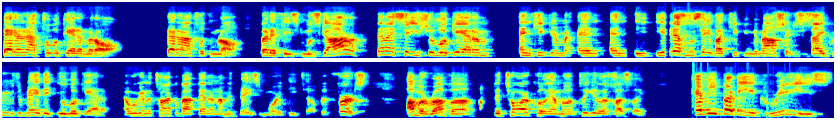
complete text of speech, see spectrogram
better not to look at him at all. Better not to look at him at all. But if he's Musgar, then I say you should look at him and keep your and and he doesn't say about keeping the mouth shut. He says, I agree with Rebbe that you look at him. And we're going to talk about that on Amid Base in more detail. But first, Amarava, the Torah Everybody agrees,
